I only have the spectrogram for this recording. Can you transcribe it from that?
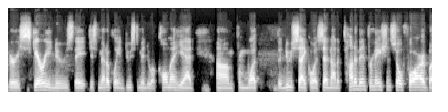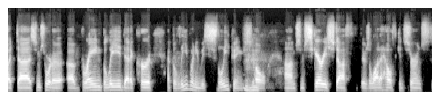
very scary news. They just medically induced him into a coma. He had, um, from what the news cycle has said, not a ton of information so far, but uh, some sort of a brain bleed that occurred, I believe, when he was sleeping. Mm-hmm. So um, some scary stuff. There's a lot of health concerns,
